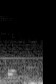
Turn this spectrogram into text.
Yeah.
